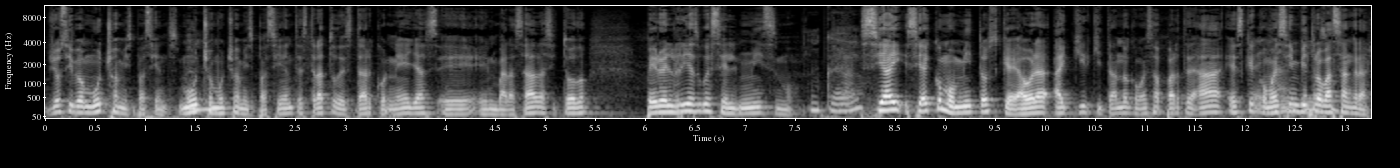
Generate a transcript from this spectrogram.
yo sí veo mucho a mis pacientes, mucho, mucho a mis pacientes, trato de estar con ellas eh, embarazadas y todo, pero el riesgo es el mismo. Ok. Si hay, si hay como mitos que ahora hay que ir quitando como esa parte de, ah, es que como es in vitro va a sangrar,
